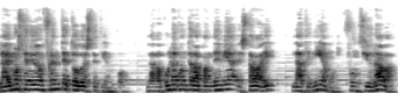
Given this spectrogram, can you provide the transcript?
La hemos tenido enfrente todo este tiempo. La vacuna contra la pandemia estaba ahí, la teníamos, funcionaba,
